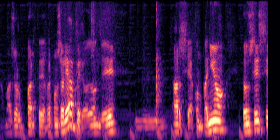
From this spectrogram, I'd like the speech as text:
la mayor parte de responsabilidad, pero donde Arce acompañó. Entonces,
